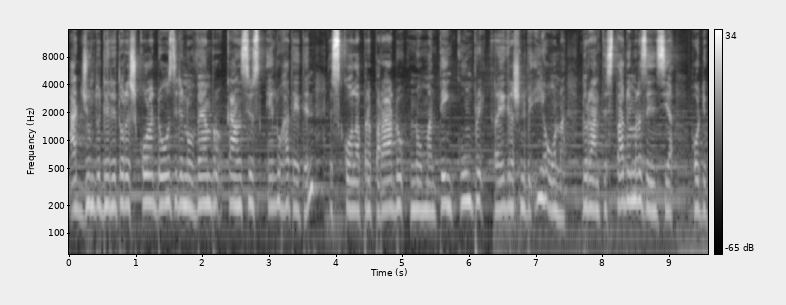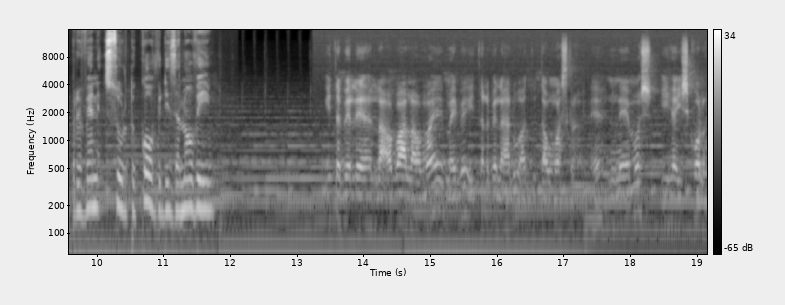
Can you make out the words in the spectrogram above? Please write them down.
Adjunto diretor da Escola 12 de Novembro, Cancius Elu Hateten, escola preparado não mantém cumpre regras de IONA durante estado de emergência, onde prevene surto Covid-19. Itabele la aba la mai mai be itabele halu atu tau máscara, eh? Nunemos iha escola.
